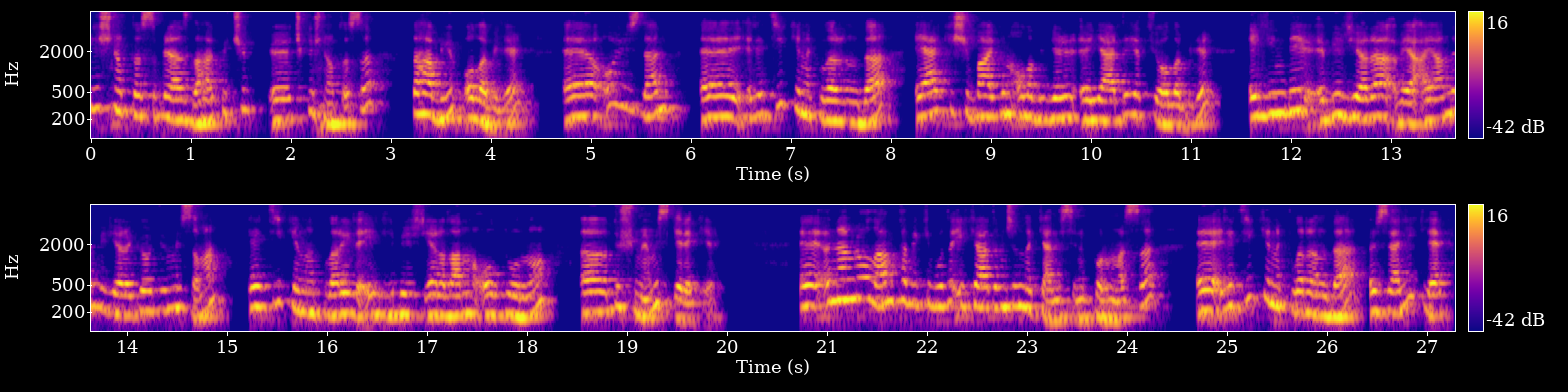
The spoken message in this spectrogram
Giriş noktası biraz daha küçük, e, çıkış noktası daha büyük olabilir. E, o yüzden e, elektrik yanıklarında eğer kişi baygın olabilir, e, yerde yatıyor olabilir, elinde bir yara veya ayağında bir yara gördüğümüz zaman elektrik yanıklarıyla ilgili bir yaralanma olduğunu e, düşünmemiz gerekir. E, önemli olan tabii ki burada ilk yardımcının da kendisini koruması. E, elektrik yanıklarında özellikle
